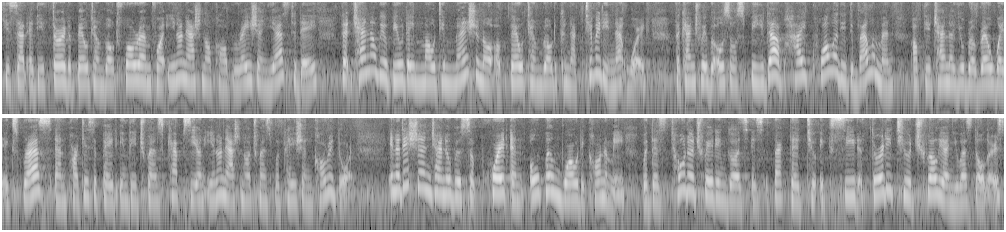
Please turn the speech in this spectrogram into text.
He said at the third Belt and Road Forum for International Cooperation yesterday that China will build a multidimensional Belt and Road connectivity network. The country will also speed up high quality development of the China Euro Railway Express and participate in the Trans-Caspian International Transportation Corridor. In addition, China will support an open world economy with its total trading goods expected to exceed 32 trillion US dollars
